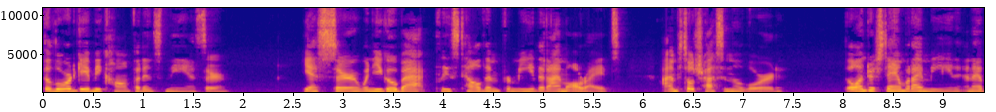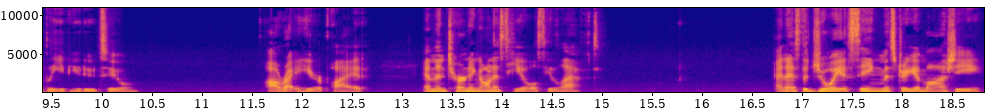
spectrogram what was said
The Lord gave me confidence in the answer. Yes, sir, when you go back, please tell them for me that I'm all right. I'm still trusting the Lord. They'll understand what I mean, and I believe you do too. All right, he replied, and then turning on his heels, he left. And as the joy of seeing Mr. Yamaji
